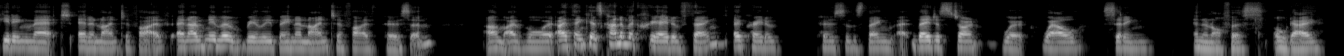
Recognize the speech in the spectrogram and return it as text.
getting that at a nine to five. And I've never really been a nine to five person. Um, I've always, I think it's kind of a creative thing, a creative person's thing. They just don't work well sitting in an office all day.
